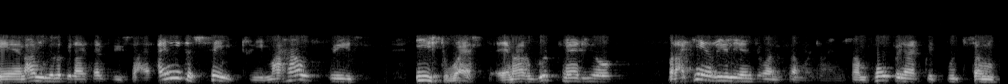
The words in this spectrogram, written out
And I'm a little bit on countryside. I need a shade tree. My house is east west, and I have a good patio, but I can't really enjoy in the summertime. So I'm hoping I could put some,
